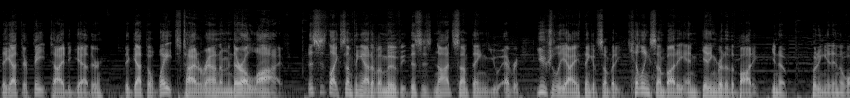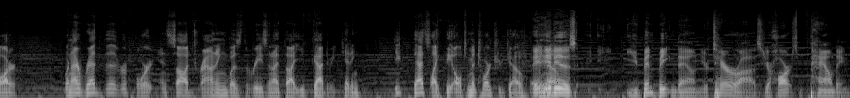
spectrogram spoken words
They got their feet tied together. They've got the weights tied around them and they're alive. This is like something out of a movie. This is not something you ever usually i think of somebody killing somebody and getting rid of the body you know putting it in the water. When i read the report and saw drowning was the reason i thought you've got to be kidding you, that's like the ultimate torture joe It, it is. You've been beaten down. You're terrorized. Your heart's pounding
